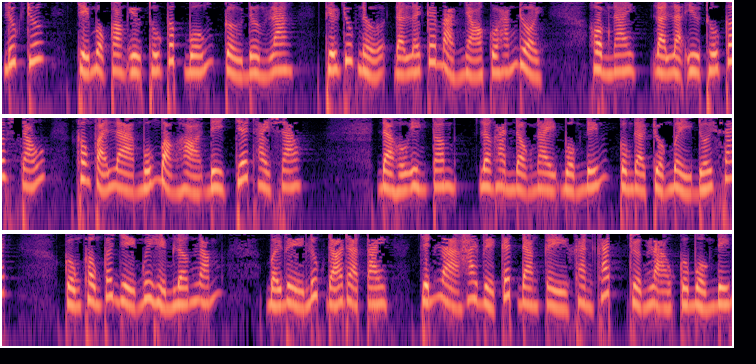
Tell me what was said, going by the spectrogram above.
Lúc trước, chỉ một con yêu thú cấp 4 cự đường lan, thiếu chút nữa đã lấy cái mạng nhỏ của hắn rồi. Hôm nay lại là yêu thú cấp 6, không phải là muốn bọn họ đi chết hay sao? Đào hữu yên tâm, lần hành động này bổn điếm cũng đã chuẩn bị đối sách, cũng không có gì nguy hiểm lớn lắm, bởi vì lúc đó ra tay chính là hai vị kết đăng kỳ khanh khách trưởng lão của bổn điếm.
